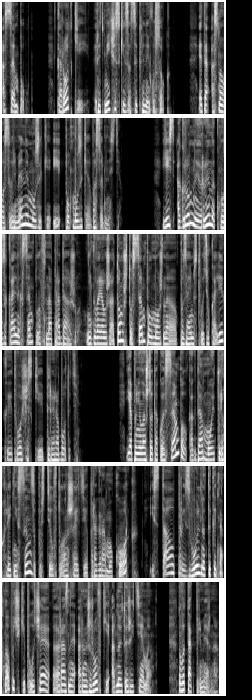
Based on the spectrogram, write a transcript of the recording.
а сэмпл. Короткий, ритмически зацикленный кусок. Это основа современной музыки и поп-музыки в особенности. Есть огромный рынок музыкальных сэмплов на продажу, не говоря уже о том, что сэмпл можно позаимствовать у коллег и творчески переработать. Я поняла, что такое сэмпл, когда мой трехлетний сын запустил в планшете программу Korg и стал произвольно тыкать на кнопочки, получая разные аранжировки одной и той же темы. Ну вот так примерно.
